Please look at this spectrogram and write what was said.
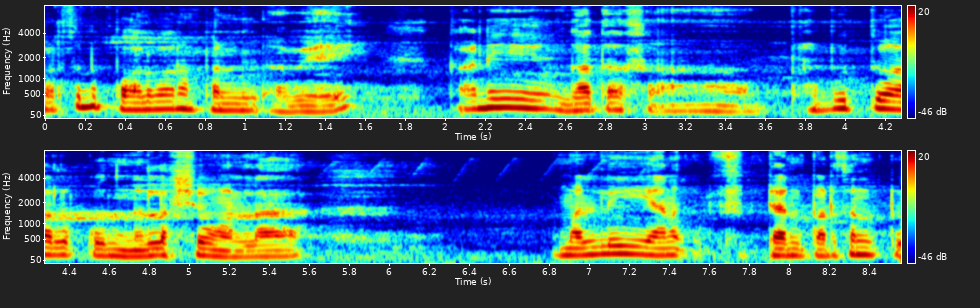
పర్సెంట్ పోలవరం పనులు అవే. కానీ గత ప్రభుత్వాలు కొన్ని నిర్లక్ష్యం వల్ల మళ్ళీ టెన్ పర్సెంట్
